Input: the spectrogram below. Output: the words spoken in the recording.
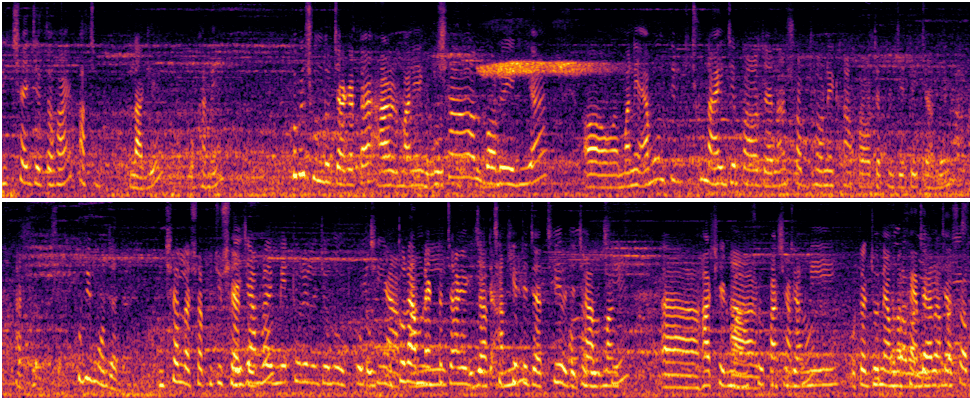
রিক্সায় যেতে হয় পাঁচ লাগে ওখানে। খুবই সুন্দর জায়গাটা আর মানে বিশাল বড় এরিয়া মানে এমন কিছু নাই যে পাওয়া যায় না সব ধরনের খাওয়া পাওয়া যায় আপনি যেতে চাবেন আর খুবই মজাদার। ইনশাআল্লাহ সব কিছু শেয়ার যে আমরা মেট্রো রেলের জন্য ওয়েট আমরা একটা জায়গায় যাচ্ছি খেতে যাচ্ছি ওই যে কথা হাঁসের মাংস আর পাশে কিছু আমার যেন। মেয়ে, ওটার জন্য আমরা ফ্যামিলি সব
